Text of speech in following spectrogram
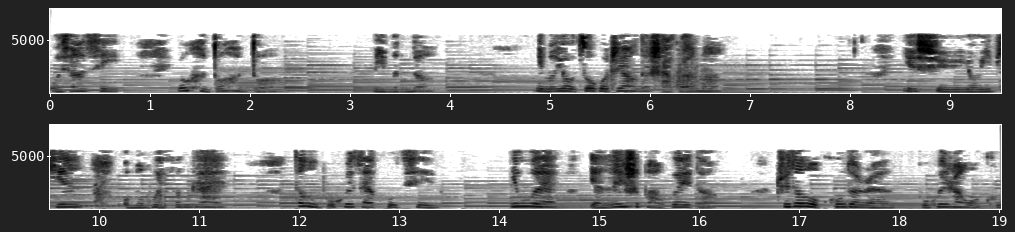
我相信有很多很多。你们呢？你们有做过这样的傻瓜吗？也许有一天我们会分开，但我不会再哭泣，因为眼泪是宝贵的。值得我哭的人不会让我哭，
